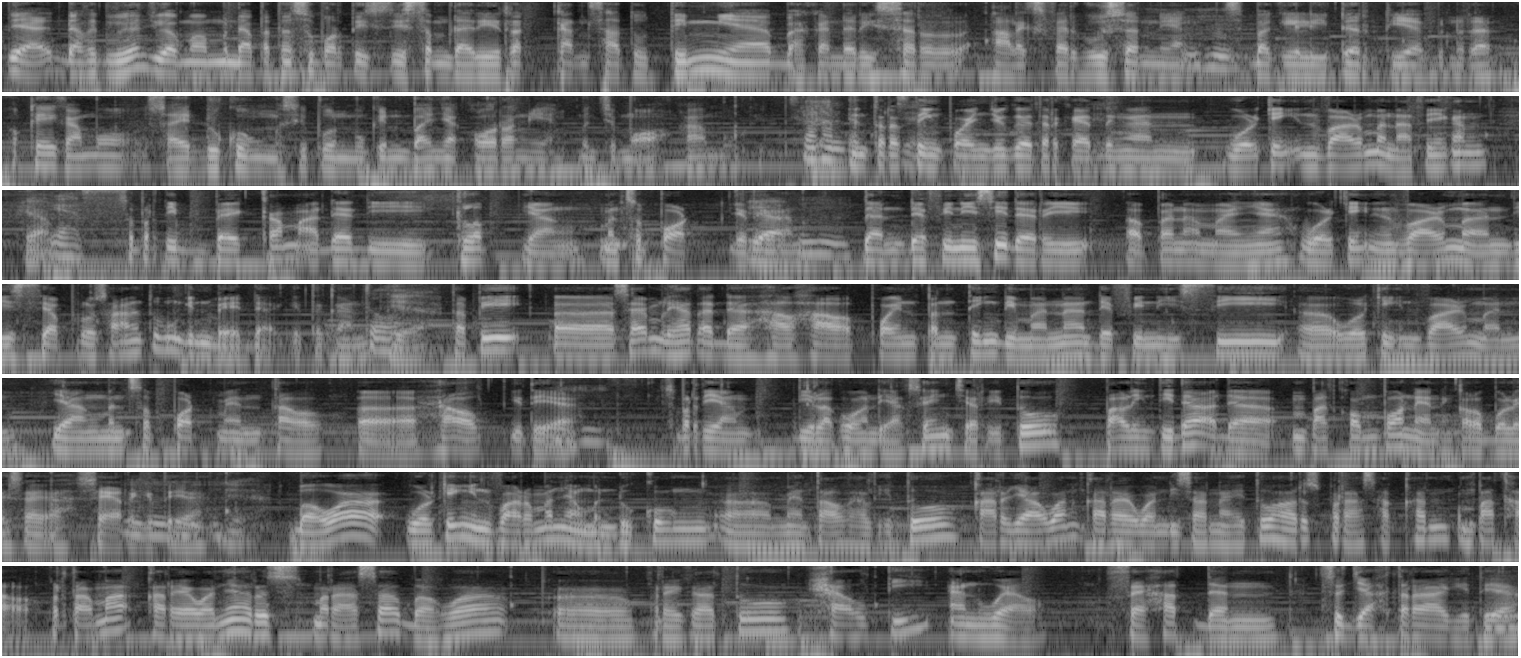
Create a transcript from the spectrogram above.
Ya, David Beckham juga mau mendapatkan support system dari rekan satu timnya, bahkan dari Sir Alex Ferguson yang sebagai leader dia beneran, oke kamu saya dukung meskipun mungkin banyak orang yang mencemooh kamu. Gitu. Silakan. Interesting point juga terkait dengan working environment. Artinya kan Ya. Yes. seperti Beckham ada di klub yang mensupport gitu Ya. kan. Dan definisi dari apa namanya working environment di setiap perusahaan itu mungkin beda gitu kan. Betul. Iya. Tapi eh, saya melihat ada hal-hal poin penting di mana definisi eh, working environment yang mensupport mental eh, health gitu ya. Seperti yang dilakukan di Accenture itu paling tidak ada empat komponen kalau boleh saya share gitu ya. Iya. Bahwa working environment yang mendukung eh, mental health itu karyawan-karyawan di sana itu harus merasakan empat hal. Pertama, karyawannya harus merasa bahwa eh, mereka tuh healthy and well, sehat dan sejahtera gitu ya.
